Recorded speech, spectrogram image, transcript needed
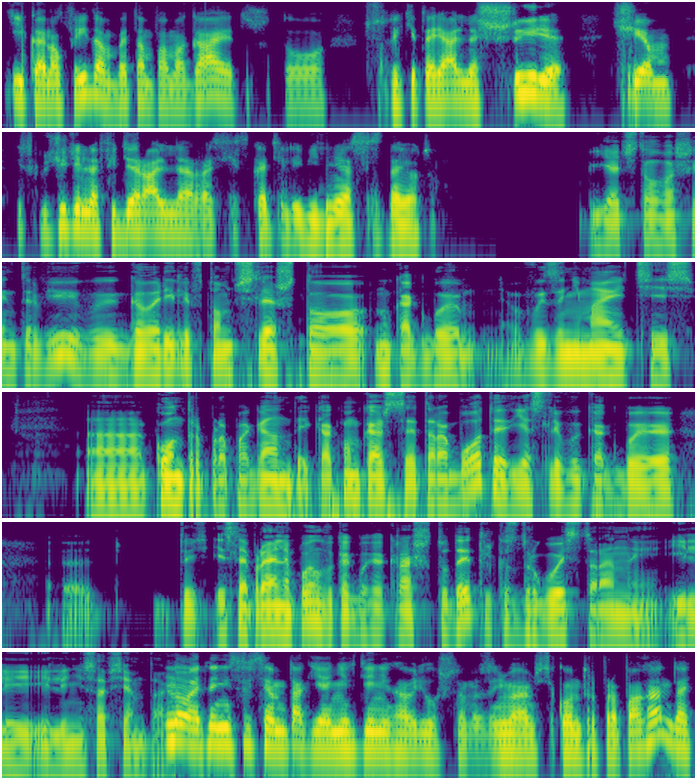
и канал Freedom в этом помогает, что все-таки эта реальность шире, чем исключительно федеральное российское телевидение создает. Я читал ваше интервью, и вы говорили в том числе, что, ну, как бы вы занимаетесь контрпропагандой. Как вам кажется, это работает, если вы как бы... Э, то есть, если я правильно понял, вы как бы как Russia Today, только с другой стороны, или, или не совсем так? Ну, это не совсем так. Я нигде не говорил, что мы занимаемся контрпропагандой.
